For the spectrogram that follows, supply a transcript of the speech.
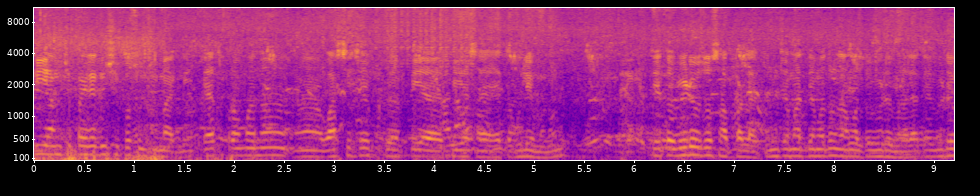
ती आमची पहिल्या दिवशीपासूनची मागणी. त्याचप्रमाणे वाशीचे पी पी एस आय आहेत घुले म्हणून. ते तो व्हिडिओ जो सापडला तुमच्या माध्यमातून आम्हाला तो व्हिडिओ मिळाला. त्या व्हिडिओ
